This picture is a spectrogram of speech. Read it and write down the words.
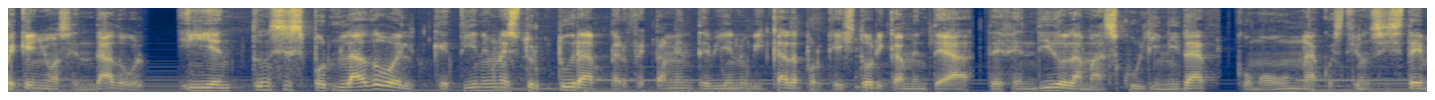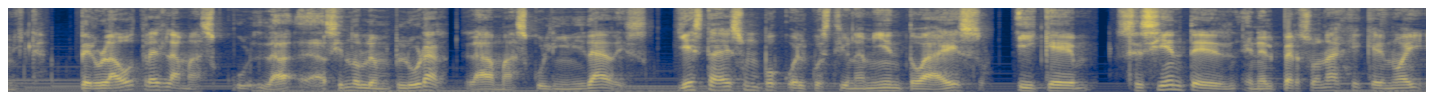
pequeño hacendado. Y entonces, por un lado, el que tiene una estructura perfectamente bien ubicada porque históricamente ha defendido la masculinidad como una cuestión sistémica. Pero la otra es la, la haciéndolo en plural, la masculinidades. Y esta es un poco el cuestionamiento a eso. Y que se siente en el personaje que no hay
